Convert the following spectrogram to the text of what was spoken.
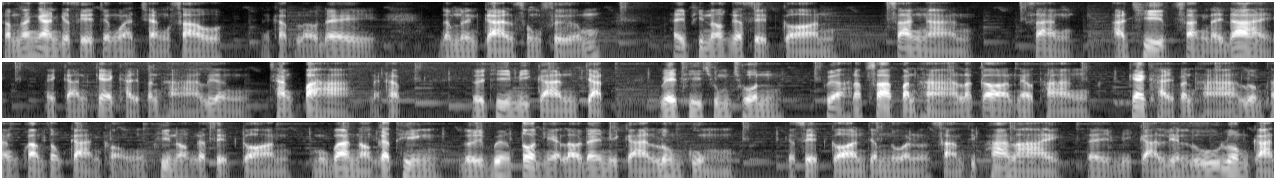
สำนักงานเกษตรจังหวัดฉะเชิงเซานะครับ เราได้ ดำเนินการส่งเสริม ให้พี่น้องเกษตรกร สร้างงาน สร้างอาชีพ สร้างรายได้ ในการแก้ไขปัญหาเรื่องช้างป่านะครับ โดยที่มีการจัดเวทีชุมชน เพื่อรับทราบปัญหา แล้วก็แนวทางแก้ไขปัญหารวมทั้งความต้องการของพี่น้องเกษตรกร หมู่บ้านหนองกระทิง โดยเบื้องต้นเนี่ยเราได้มีการรวมกลุ่มเกษตรกรจำนวน 35 ราย ได้มีการเรียนรู้ร่วมกัน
